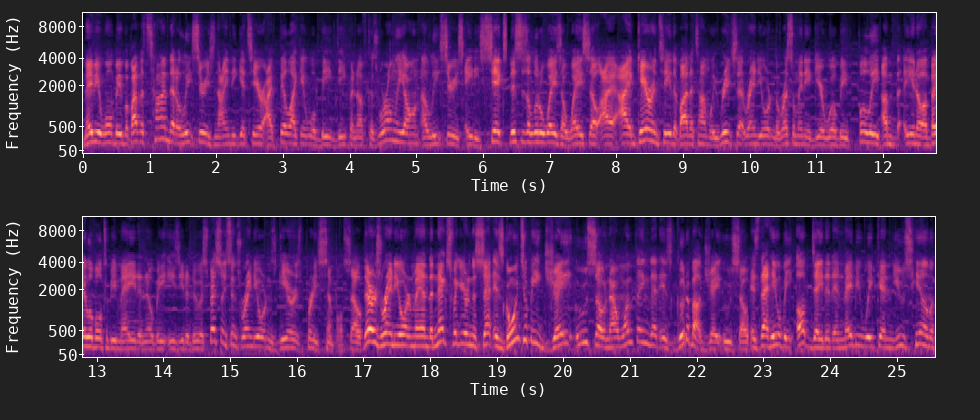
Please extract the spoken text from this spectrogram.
Maybe it won't be, but by the time that Elite Series 90 gets here, I feel like it will be deep enough because we're only on Elite Series 86. This is a little ways away, so I, I guarantee that by the time we reach that Randy Orton, the WrestleMania gear will be fully, um, you know, available to be made and it'll be easy to do, especially since Randy Orton's gear is pretty simple. So there's Randy Orton, man. The next figure in the set is going to be Jey Uso. Now, one thing that is good about Jey Uso is that he will be updated and maybe we can use him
